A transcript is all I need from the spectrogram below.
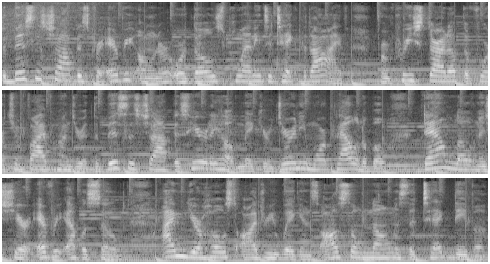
The Business Chop is for every owner or those planning to take the dive. From pre startup to Fortune 500, the Business Chop is here to help make your journey more palatable. Download and share every episode. I'm your host, Audrey Wiggins, also known as the Tech Diva.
